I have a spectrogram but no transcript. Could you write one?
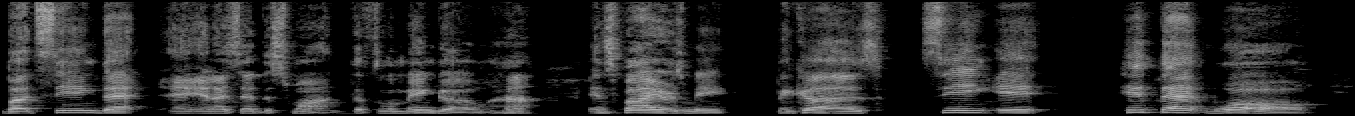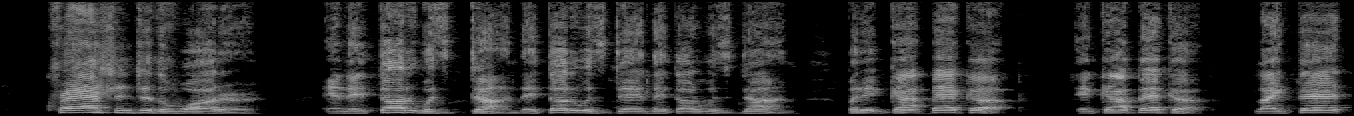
but seeing that, and I said the Swan, the flamingo, huh, inspires me because seeing it hit that wall, crash into the water, and they thought it was done. They thought it was dead. They thought it was done, but it got back up. It got back up like that.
